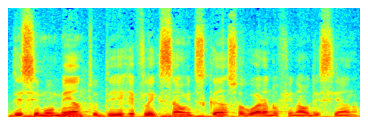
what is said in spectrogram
desse momento de reflexão e descanso agora no final desse ano.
